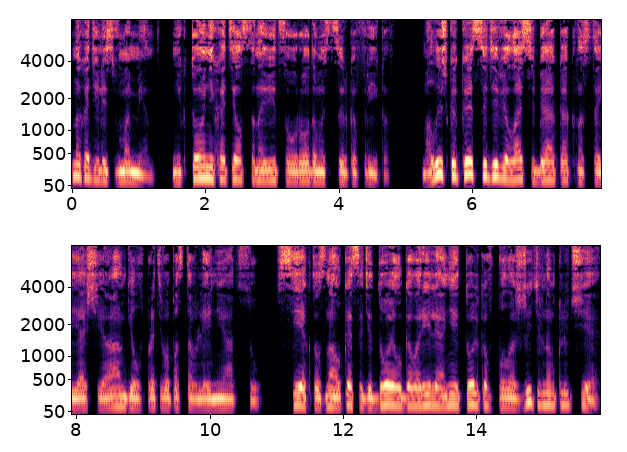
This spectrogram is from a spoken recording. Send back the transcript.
находились в момент. Никто не хотел становиться уродом из цирка фриков. Малышка Кэссиди вела себя как настоящий ангел в противопоставлении отцу. Все, кто знал Кэссиди Дойл, говорили о ней только в положительном ключе.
